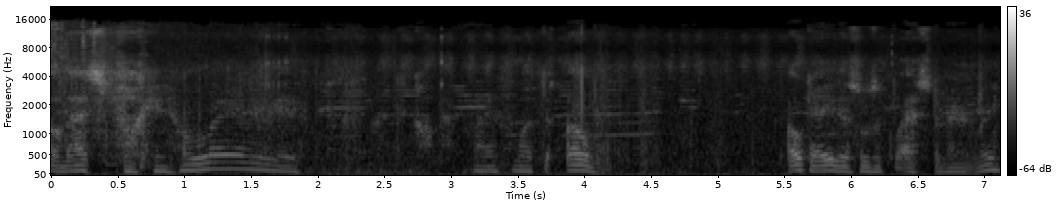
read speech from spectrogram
Oh, that's fucking hilarious. I what the, oh. Okay, this was a quest apparently.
